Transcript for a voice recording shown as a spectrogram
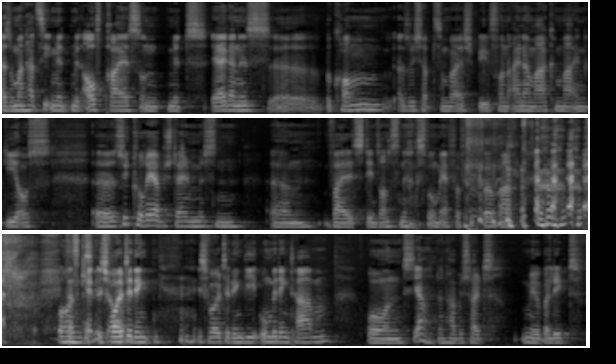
also man hat sie mit, mit Aufpreis und mit Ärgernis äh, bekommen. Also ich habe zum Beispiel von einer Marke mal ein Gie aus äh, Südkorea bestellen müssen, ähm, weil es den sonst nirgendwo mehr verfügbar war. und ich, ich wollte den, ich wollte den Gie unbedingt haben. Und ja, dann habe ich halt mir überlegt,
